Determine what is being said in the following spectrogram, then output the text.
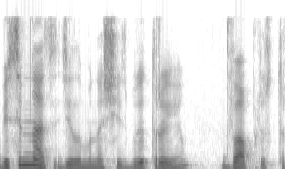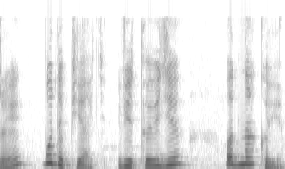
18 ділимо на 6 буде 3. 2 плюс 3 буде 5. Відповіді однакові.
